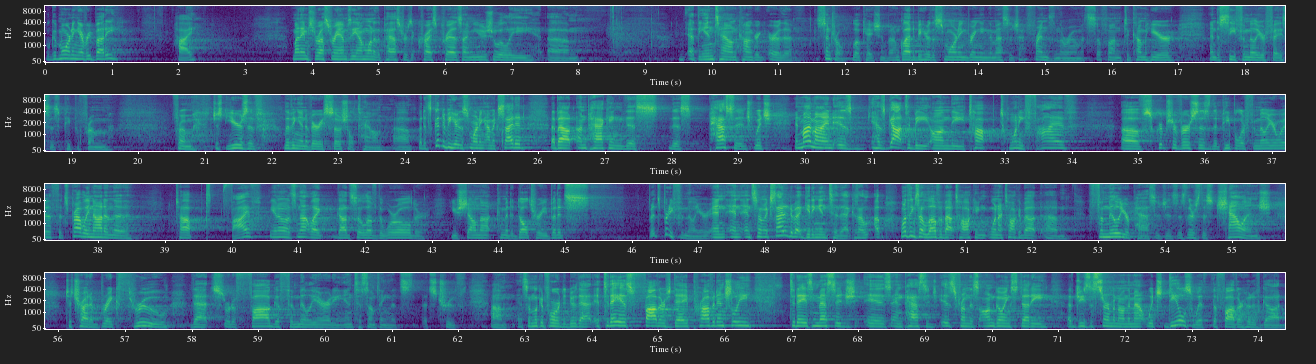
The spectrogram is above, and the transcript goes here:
Well, good morning, everybody. Hi. My name is Russ Ramsey. I'm one of the pastors at Christ Pres. I'm usually um, at the in-town congreg- or the central location, but I'm glad to be here this morning bringing the message. I have friends in the room. It's so fun to come here and to see familiar faces, people from, from just years of living in a very social town. Uh, but it's good to be here this morning. I'm excited about unpacking this, this passage, which in my mind is, has got to be on the top 25 of scripture verses that people are familiar with. It's probably not in the top five. You know, it's not like God so loved the world or you shall not commit adultery, but it's but it's pretty familiar. And, and, and so I'm excited about getting into that because I, I, one of the things I love about talking, when I talk about um, familiar passages, is there's this challenge to try to break through that sort of fog of familiarity into something that's, that's truth. Um, and so I'm looking forward to do that. Today is Father's Day. Providentially, Today's message is and passage is from this ongoing study of Jesus' Sermon on the Mount, which deals with the fatherhood of God.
